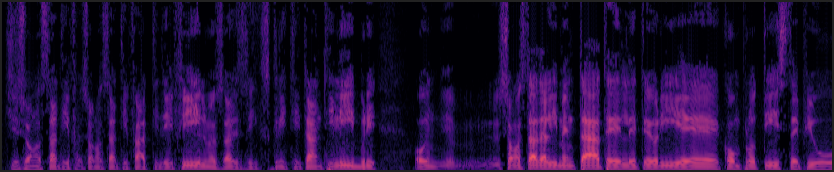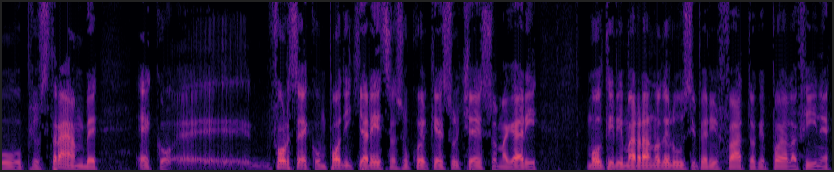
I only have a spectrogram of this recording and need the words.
ci sono stati, sono stati fatti dei film, sono stati scritti tanti libri, sono state alimentate le teorie complottiste più, più strambe. Ecco, eh, forse ecco, un po' di chiarezza su quel che è successo, magari molti rimarranno delusi per il fatto che poi alla fine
